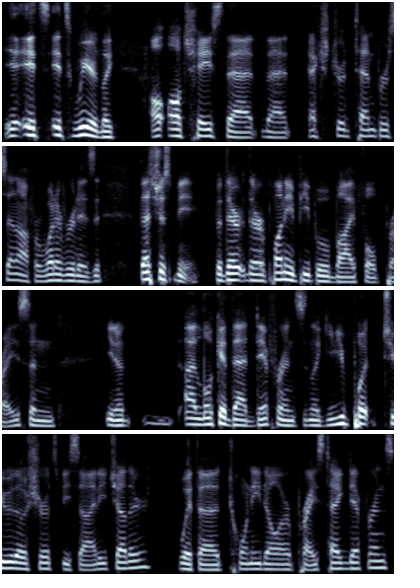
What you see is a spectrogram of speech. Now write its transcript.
it- it's it's weird. Like I'll I'll chase that that extra ten percent off or whatever it is. That's just me. But there there are plenty of people who buy full price, and you know I look at that difference and like if you put two of those shirts beside each other with a twenty dollar price tag difference,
